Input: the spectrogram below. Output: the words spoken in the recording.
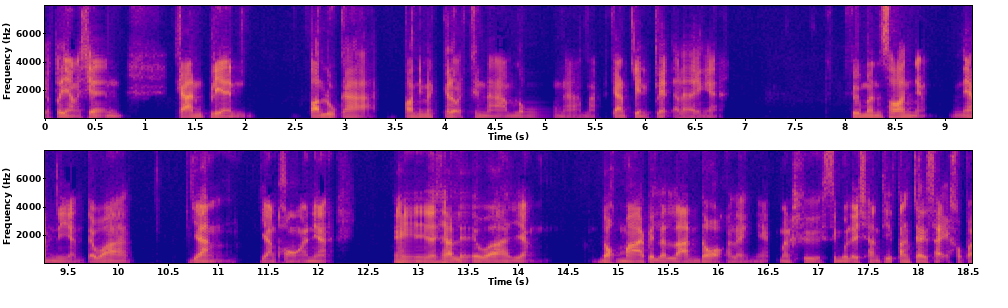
ยกตัวอย่างเช่น การเปลี่ยนตอนลูก้าตอนที่มันกระโดดขึ้นน้ำลงน้ำอะการเปลี่ยนเกล็ดอะไรอย่างเงี้ย คือมันซ่อนอย่างแนบเนียน แต่ว่าอย่างอย่างของอันเนี้ยเห็นชัดเลยว่าอย่างดอกไม้เป็นล้านล้านดอกอะไรเงี้ยมันคือ simulation ที่ตั้งใจใส่เข้าไป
